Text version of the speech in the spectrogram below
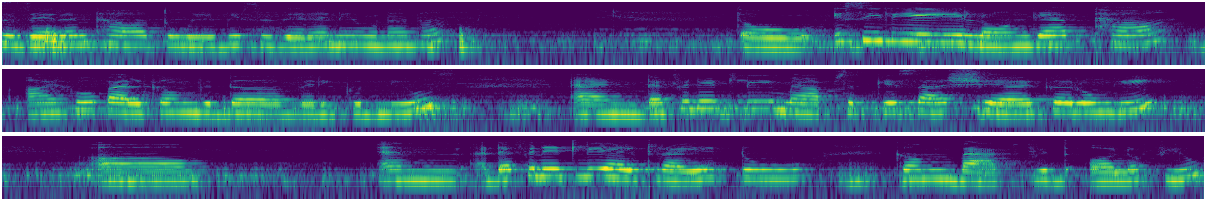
सिजेरियन था तो ये भी सिजेरियन ही होना था। तो इसीलिए ये लॉन्ग गैप था. I hope I come with the very good news and definitely मैं आप सबके साथ शेयर करूँगी. And definitely I try to come back with all of you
